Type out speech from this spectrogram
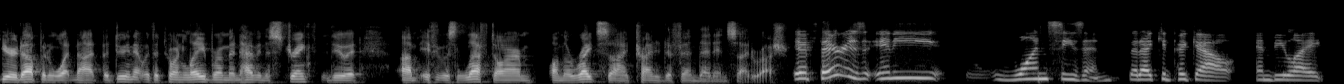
geared up and whatnot, but doing that with a torn labrum and having the strength to do it um, if it was left arm on the right side trying to defend that inside rush. If there is any one season that I could pick out and be like,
